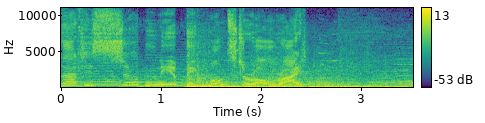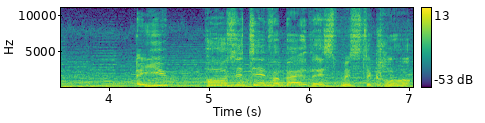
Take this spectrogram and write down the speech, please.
That is certainly a big monster, all right. Are you positive about this, Mr. Claw?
